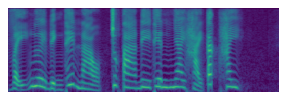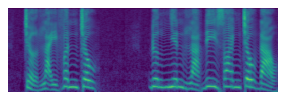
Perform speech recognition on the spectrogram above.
vậy ngươi định thế nào, chúng ta đi thiên nhai hải cắt hay? Trở lại Vân Châu. Đương nhiên là đi Doanh Châu đảo.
